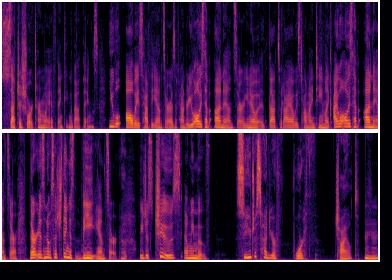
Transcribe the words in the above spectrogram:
such a short term way of thinking about things. You will always have the answer as a founder. You always have an answer. You know, that's what I always tell my team. Like, I will always have an answer. There is no such thing as the answer. Yep. We just choose and we move. So, you just had your fourth child. Mm-hmm.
